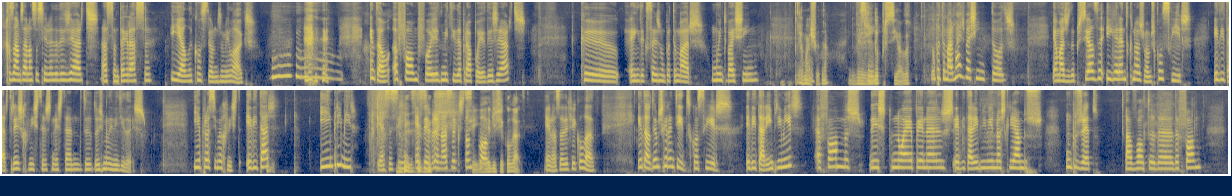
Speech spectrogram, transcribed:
Rezámos à Nossa Senhora da DG Artes, à Santa Graça, e ela concedeu-nos um milagre. Então, a Fome foi admitida para apoio a DG Artes, que, ainda que seja um patamar muito baixinho, É uma ajuda. Sim. ajuda preciosa. o patamar mais baixinho de todos. É uma ajuda preciosa e garanto que nós vamos conseguir editar três revistas neste ano de 2022. E a próxima revista? Editar e imprimir. Porque essa sim é sempre a nossa questão de Sim, é dificuldade. É a nossa dificuldade. Então, temos garantido conseguir editar e imprimir a fome, mas isto não é apenas editar e imprimir, nós criámos um projeto à volta da, da fome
